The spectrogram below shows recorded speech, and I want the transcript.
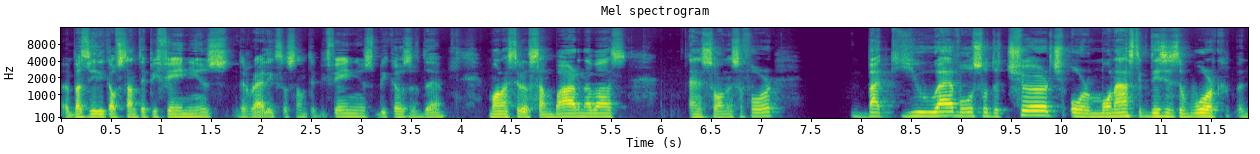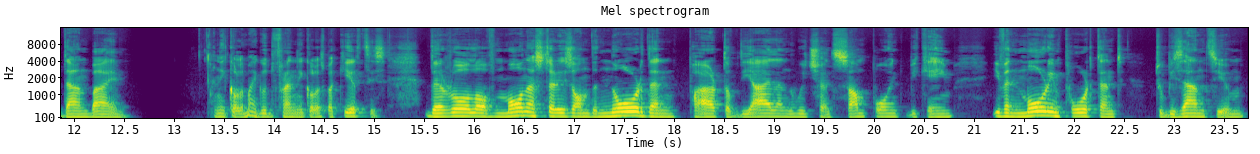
uh, Basilica of St. Epiphanius, the relics of St. Epiphanius, because of the monastery of St. Barnabas, and so on and so forth. But you have also the church or monastic, this is a work done by Nicola, my good friend Nicholas Bakirtzis, the role of monasteries on the northern part of the island, which at some point became even more important to Byzantium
